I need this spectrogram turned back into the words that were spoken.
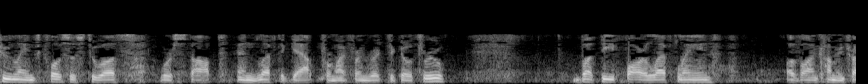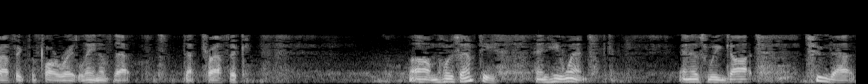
two lanes closest to us were stopped and left a gap for my friend Rick to go through. But the far left lane of oncoming traffic, the far right lane of that that traffic, um, was empty, and he went. And as we got to that,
